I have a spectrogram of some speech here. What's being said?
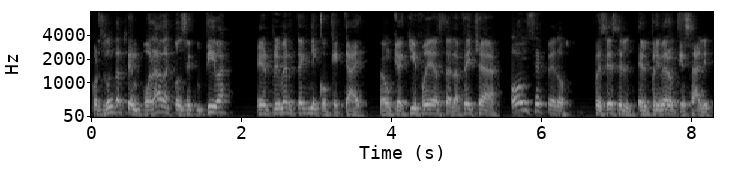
por segunda temporada consecutiva el primer técnico que cae, aunque aquí fue hasta la fecha 11, pero pues es el, primero que sale.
